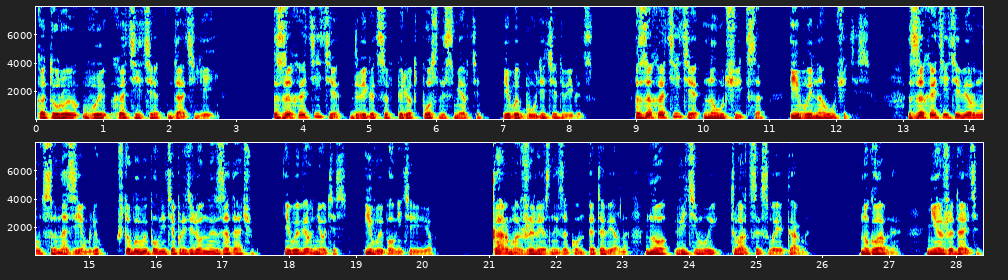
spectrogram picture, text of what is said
которую вы хотите дать ей. Захотите двигаться вперед после смерти, и вы будете двигаться. Захотите научиться, и вы научитесь. Захотите вернуться на землю, чтобы выполнить определенную задачу, и вы вернетесь, и выполните ее. Карма – железный закон, это верно, но ведь вы – творцы своей кармы. Но главное, не ожидайте,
